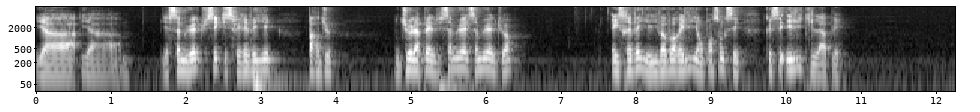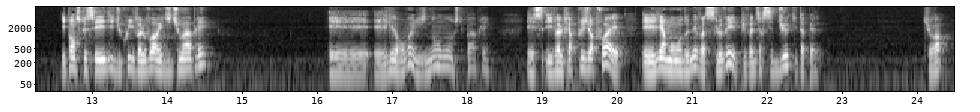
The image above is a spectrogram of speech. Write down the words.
il y a, y, a, Samuel, tu sais, qui se fait réveiller par Dieu. Dieu l'appelle, Samuel, Samuel, tu vois. Et il se réveille et il va voir Élie en pensant que c'est que c'est Élie qui l'a appelé. Il pense que c'est Élie, du coup il va le voir, il dit Tu m'as appelé? Et, et Élie le renvoie, il lui dit Non, non, je t'ai pas appelé. Et il va le faire plusieurs fois, et, et Élie, à un moment donné, va se lever, et puis va dire c'est Dieu qui t'appelle. Tu vois?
